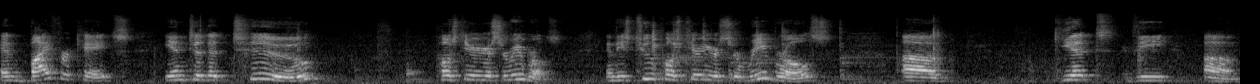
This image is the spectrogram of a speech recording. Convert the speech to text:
and bifurcates into the two posterior cerebrals. And these two posterior cerebrals uh, get the um,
